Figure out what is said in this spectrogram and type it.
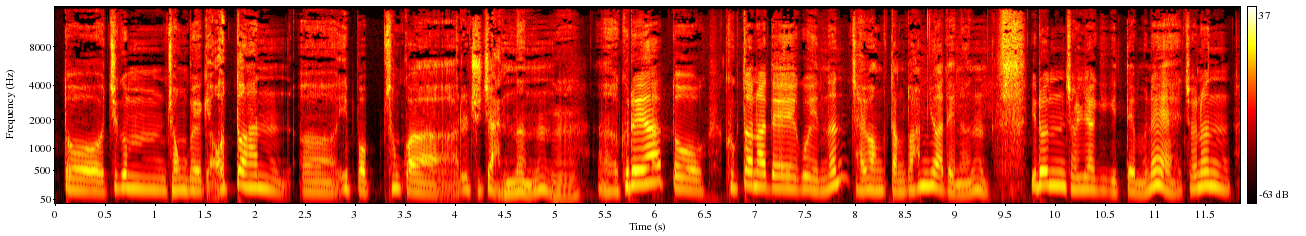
또 지금 정부에게 어떠한 어 입법 성과를 주지 않는 네. 어 그래야 또 극단화되고 있는 자유한국당도 합리화되는 이런 전략이기 때문에 저는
